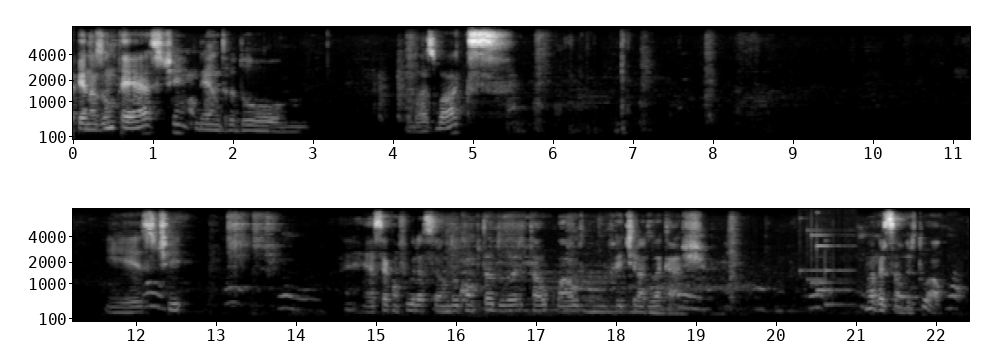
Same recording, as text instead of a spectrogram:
apenas um teste dentro do BuzzBox. E este, essa é a configuração do computador tal qual retirado da caixa. Uma versão virtual.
